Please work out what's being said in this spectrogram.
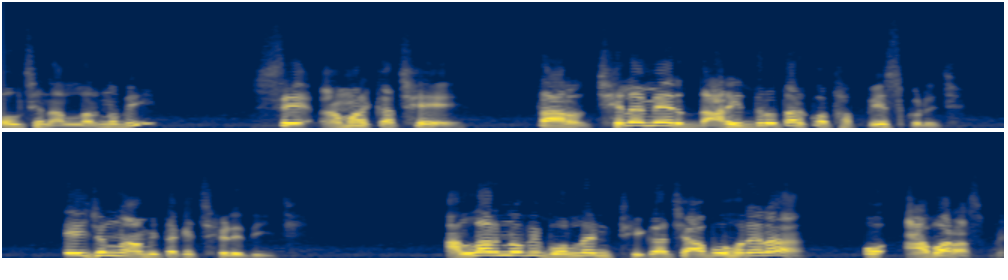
বলছেন, আল্লাহর নবী, সে আমার কাছে তার ছেলেমেয়ের দারিদ্রতার কথা পেশ করেছে। এই জন্য আমি তাকে ছেড়ে দিয়েছি। আল্লাহর নবী বললেন, ঠিক আছে আবু হরেরা ও আবার আসবে।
